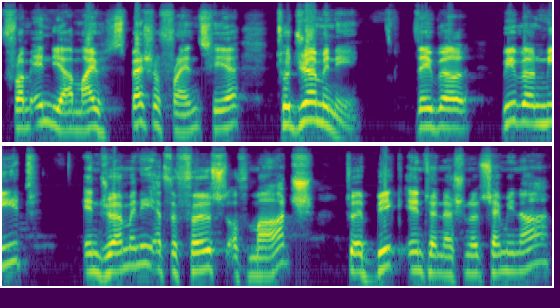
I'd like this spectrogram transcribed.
from India, my special friends here, to Germany. They will, we will meet in Germany at the 1st of March to a big international seminar.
